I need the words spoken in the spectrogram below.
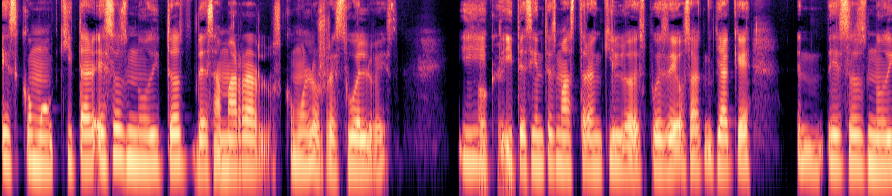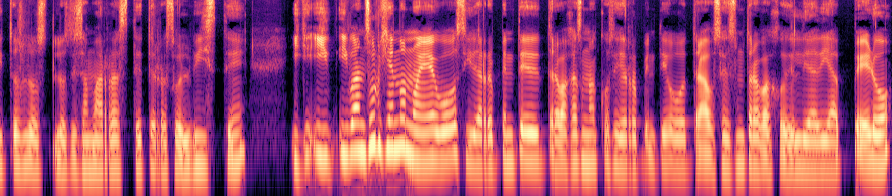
es como quitar esos nuditos, desamarrarlos, cómo los resuelves. Y, y te sientes más tranquilo después de, o sea, ya que esos nuditos los, los desamarraste, te resolviste. Y, y, y van surgiendo nuevos y de repente trabajas una cosa y de repente otra, o sea, es un trabajo del día a día, pero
